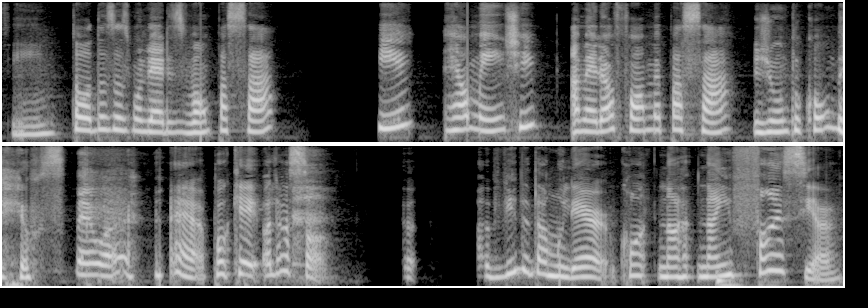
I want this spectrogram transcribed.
Sim, Todas as mulheres vão passar e realmente a melhor forma é passar junto com Deus. né? É, porque, olha só, a vida da mulher, na, na infância,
